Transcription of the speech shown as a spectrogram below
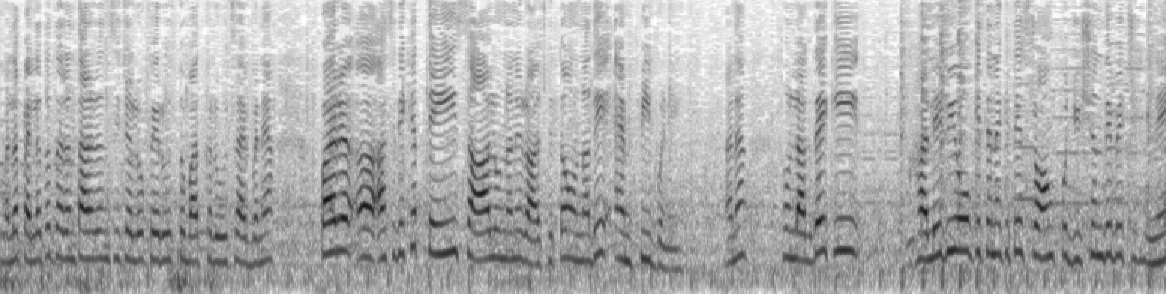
ਮਤਲਬ ਪਹਿਲਾਂ ਤਾਂ ਤਰਨਤਾਰਨ ਸੀ ਚਲੋ ਫਿਰ ਉਸ ਤੋਂ ਬਾਅਦ ਖਰੂਰ ਸਾਹਿਬ ਬਣਿਆ। ਪਰ ਅਸੀਂ ਦੇਖਿਆ 23 ਸਾਲ ਉਹਨਾਂ ਨੇ ਰਾਜ ਕੀਤਾ ਉਹਨਾਂ ਦੇ ਐਮਪੀ ਬਣੇ ਹੈਨਾ? ਤੁਹਾਨੂੰ ਲੱਗਦਾ ਹੈ ਕਿ ਹਾਲੇ ਵੀ ਉਹ ਕਿਤੇ ਨਾ ਕਿਤੇ ਸਟਰੋਂਗ ਪੋਜੀਸ਼ਨ ਦੇ ਵਿੱਚ ਨੇ?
